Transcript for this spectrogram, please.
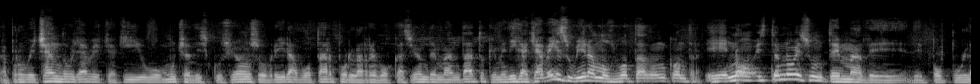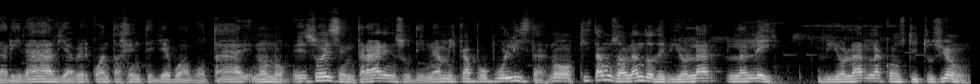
aprovechando, ya ve que aquí hubo mucha discusión sobre ir a votar por la revocación de mandato, que me diga, ya ves, hubiéramos votado en contra. Eh, no, esto no es un tema de, de popularidad y a ver cuánta gente llevo a votar. No, no, eso es entrar en su dinámica populista. No, aquí estamos hablando de violar la ley, violar la constitución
